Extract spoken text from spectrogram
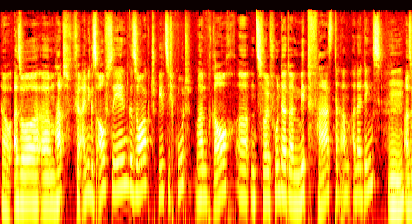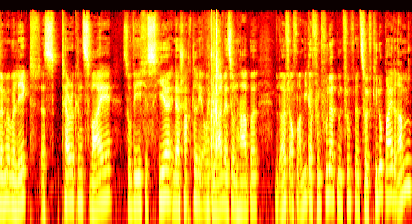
Genau, also ähm, hat für einiges Aufsehen gesorgt, spielt sich gut. Man braucht äh, einen 1200er mit Fast-RAM allerdings. Also wenn man überlegt, das Terracan 2, so wie ich es hier in der Schachtel, die Originalversion habe, läuft auf dem Amiga 500 mit 512 Kilobyte RAM.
